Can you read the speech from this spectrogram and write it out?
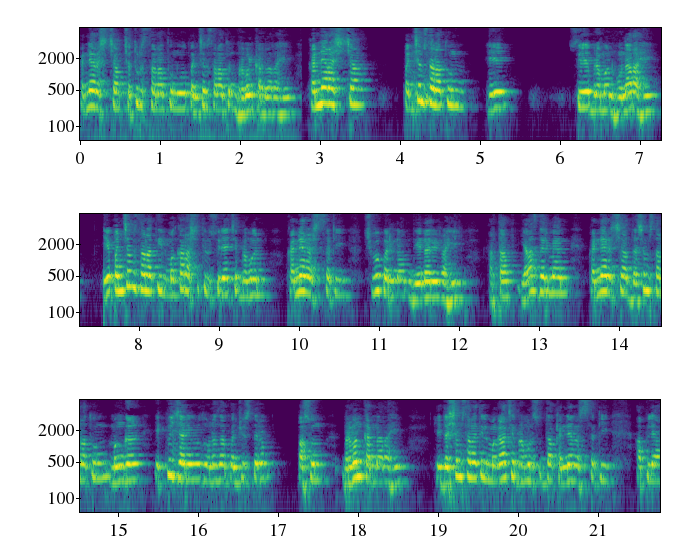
कन्या राशीच्या चतुर्थानातून व पंचम स्थानातून भ्रमण करणार आहे. कन्या राशीच्या पंचम स्थानातून हे सूर्यभ्रमण होणार आहे. हे पंचम स्थानातील मकर राशीतील सूर्याचे भ्रमण कन्या राशीसाठी शुभ परिणाम देणारे राहील. अर्थात याच दरम्यान कन्या राशीच्या दशम स्थानातून मंगळ एकवीस जानेवारी दोन हजार पंचवीसपासून भ्रमण करणार आहे. हे दशम स्थानातील मंगळाचे भ्रमण सुद्धा कन्या राशीसाठी आपल्या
